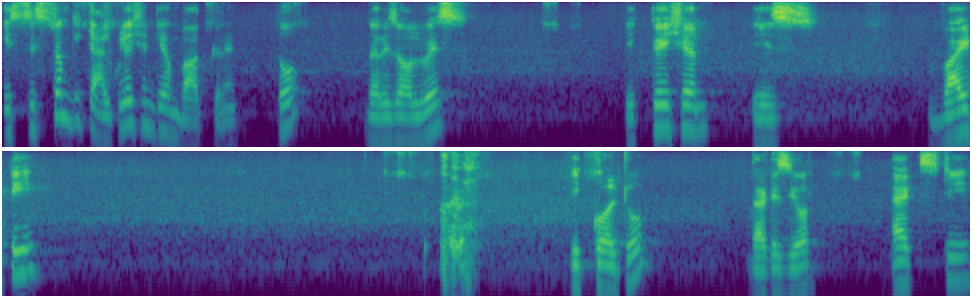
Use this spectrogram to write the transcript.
इस सिस्टम की कैलकुलेशन की हम बात करें तो there is always equation is y t equal to that is your xt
